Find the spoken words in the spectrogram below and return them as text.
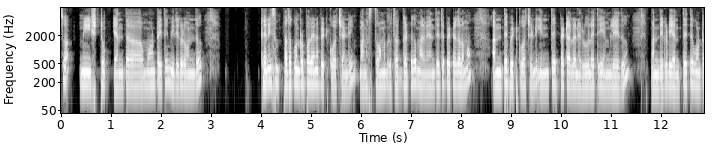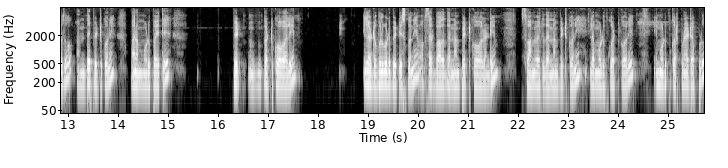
సో మీ ఇష్టం ఎంత అమౌంట్ అయితే మీ దగ్గర ఉందో కనీసం పదకొండు రూపాయలైనా పెట్టుకోవచ్చండి. మన స్తోమతకు తగ్గట్టుగా మనం ఎంతైతే పెట్టగలమో అంతే పెట్టుకోవచ్చండి. ఇంతే పెట్టాలనే రూల్ అయితే ఏం లేదు. మన దగ్గర ఎంతైతే ఉంటుందో అంతే పెట్టుకొని మనం ముడుపు అయితే పెట్ కట్టుకోవాలి. ఇలా డబ్బులు కూడా పెట్టేసుకొని ఒకసారి బాగా దండం పెట్టుకోవాలండి. స్వామివారికి దండం పెట్టుకొని ఇలా ముడుపు కట్టుకోవాలి. ఈ ముడుపు కట్టుకునేటప్పుడు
